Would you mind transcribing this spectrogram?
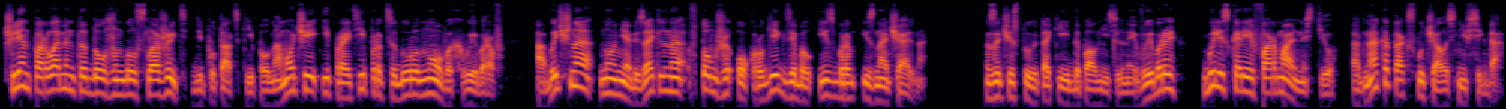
член парламента должен был сложить депутатские полномочия и пройти процедуру новых выборов, обычно, но не обязательно, в том же округе, где был избран изначально. Зачастую такие дополнительные выборы были скорее формальностью, однако так случалось не всегда.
